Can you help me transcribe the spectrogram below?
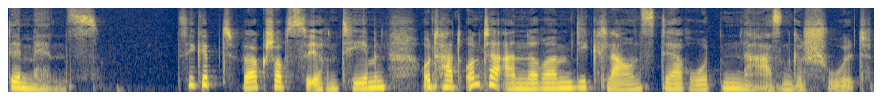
Demenz. Sie gibt Workshops zu ihren Themen und hat unter anderem die Clowns der roten Nasen geschult.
